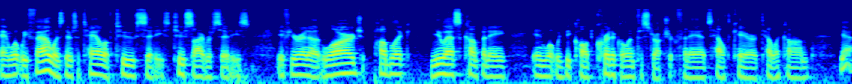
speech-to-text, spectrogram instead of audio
And what we found was there's a tale of two cities, two cyber cities. If you're in a large public U.S. company in what would be called critical infrastructure, finance, healthcare, telecom, yeah,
